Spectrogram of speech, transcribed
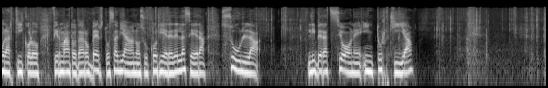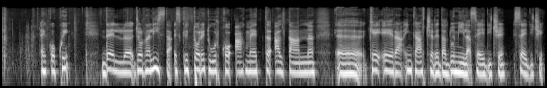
un articolo firmato da Roberto Saviano sul Corriere della Sera sulla liberazione in Turchia. Ecco qui del giornalista e scrittore turco Ahmet Altan eh, che era in carcere dal 2016. 16.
